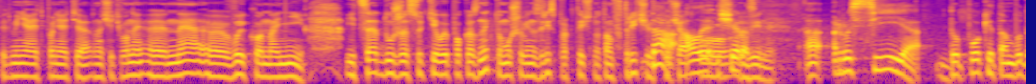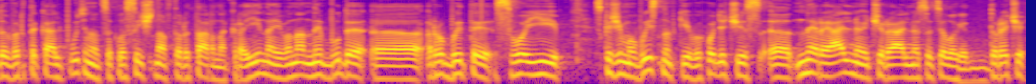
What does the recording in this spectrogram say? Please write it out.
підміняють поняття, значить вони е, не е, виконані. І це дуже суттєвий показник, тому що він зріс практично там втричі від Да, початку але ще раз, війни. Росія, допоки там буде вертикаль Путіна, це класична авторитарна країна, і вона не буде е, робити свої, скажімо, висновки, виходячи з е, нереальної чи реальної соціології. До речі,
